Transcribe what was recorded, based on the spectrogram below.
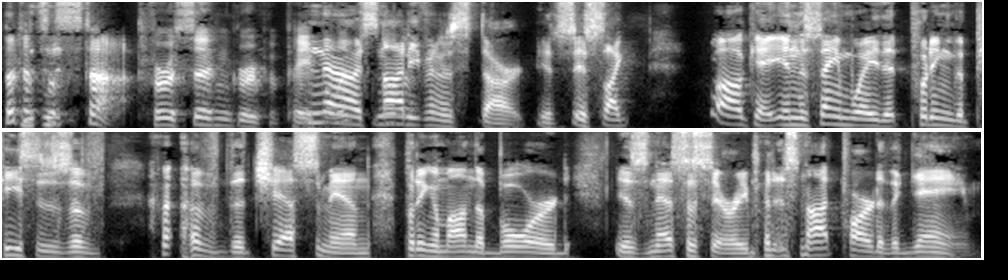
But it's a start for a certain group of people. No, it's, not sort of- even a start. It's it's like okay, in the same way that putting the pieces of of the chessmen, putting them on the board is necessary, but it's not part of the game.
